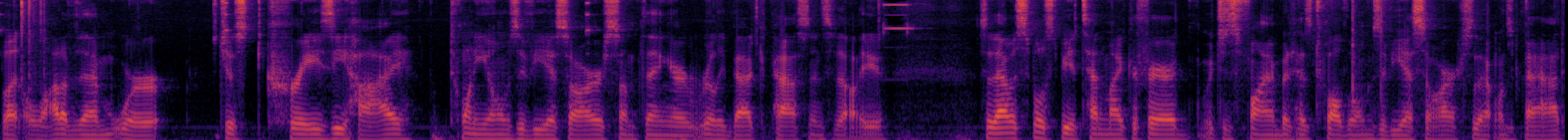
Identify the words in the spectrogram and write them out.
But a lot of them were just crazy high, 20 ohms of ESR or something, or really bad capacitance value. So that was supposed to be a 10 microfarad, which is fine, but it has 12 ohms of ESR, so that one's bad.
